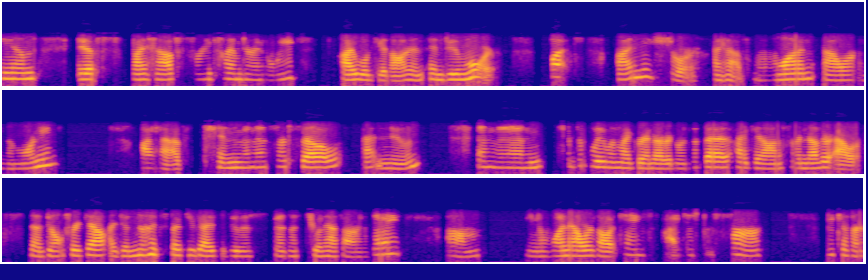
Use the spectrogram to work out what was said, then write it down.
And if I have free time during the week, I will get on and, and do more. But I make sure I have one hour in the morning. I have 10 minutes or so at noon. And then typically when my granddaughter goes to bed, I get on for another hour. Now, don't freak out. I do not expect you guys to do this business two and a half hours a day. Um, you know, one hour is all it takes. I just prefer because our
